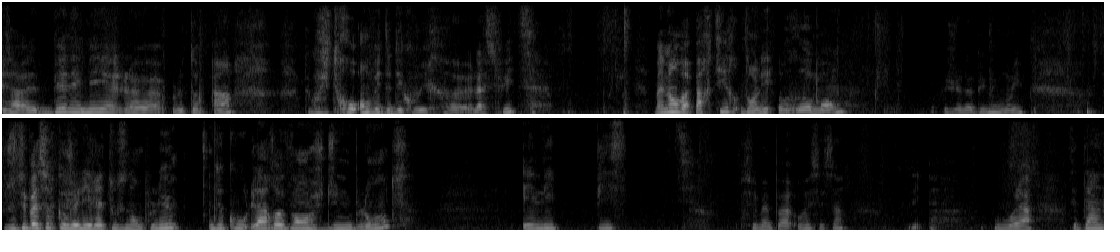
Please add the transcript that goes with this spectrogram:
J'avais bien aimé le, tome 1. Du coup, j'ai trop envie de découvrir euh, la suite. Maintenant, on va partir dans les romans. Je plus mon livre. Je suis pas sûre que je lirai tous non plus. Du coup, La revanche d'une blonde. Elipis... Je sais même pas... Ouais, c'est ça. Voilà. C'est un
